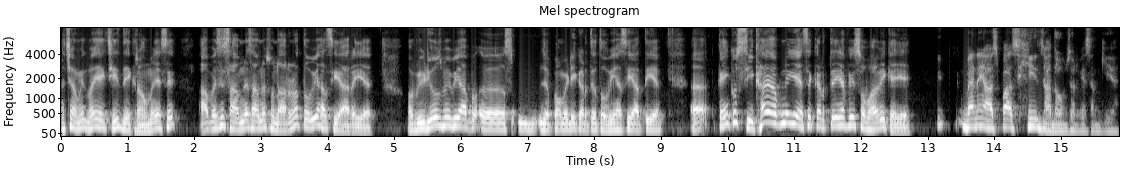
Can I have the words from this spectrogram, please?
अच्छा अमित भाई एक चीज़ देख रहा हूँ मैं जैसे आप ऐसे सामने सामने सुना रहे हो ना तो भी हँसी आ रही है। और वीडियोस में भी आप जब कॉमेडी करते हो तो भी हँसी आती है। कहीं कुछ सीखा है आपने कि ऐसे करते हैं या फिर स्वाभाविक है ये? मैंने आसपास ही ज़्यादा ऑब्जर्वेशन किया है।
